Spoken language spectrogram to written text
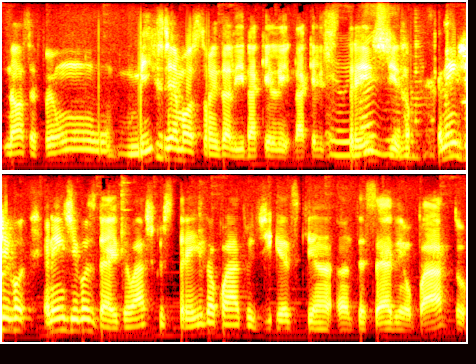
nossa, foi um mix de emoções ali naquele, naqueles Eu três imagino. dias. Eu nem, digo, eu nem digo os dez, eu acho que os três ou quatro dias que an- antecedem o parto,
